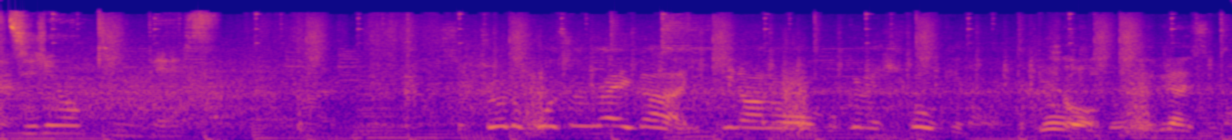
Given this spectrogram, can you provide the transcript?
同じ料金です。ちょうど交通代が行きのあの僕の飛行機の料金どれぐらいですか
